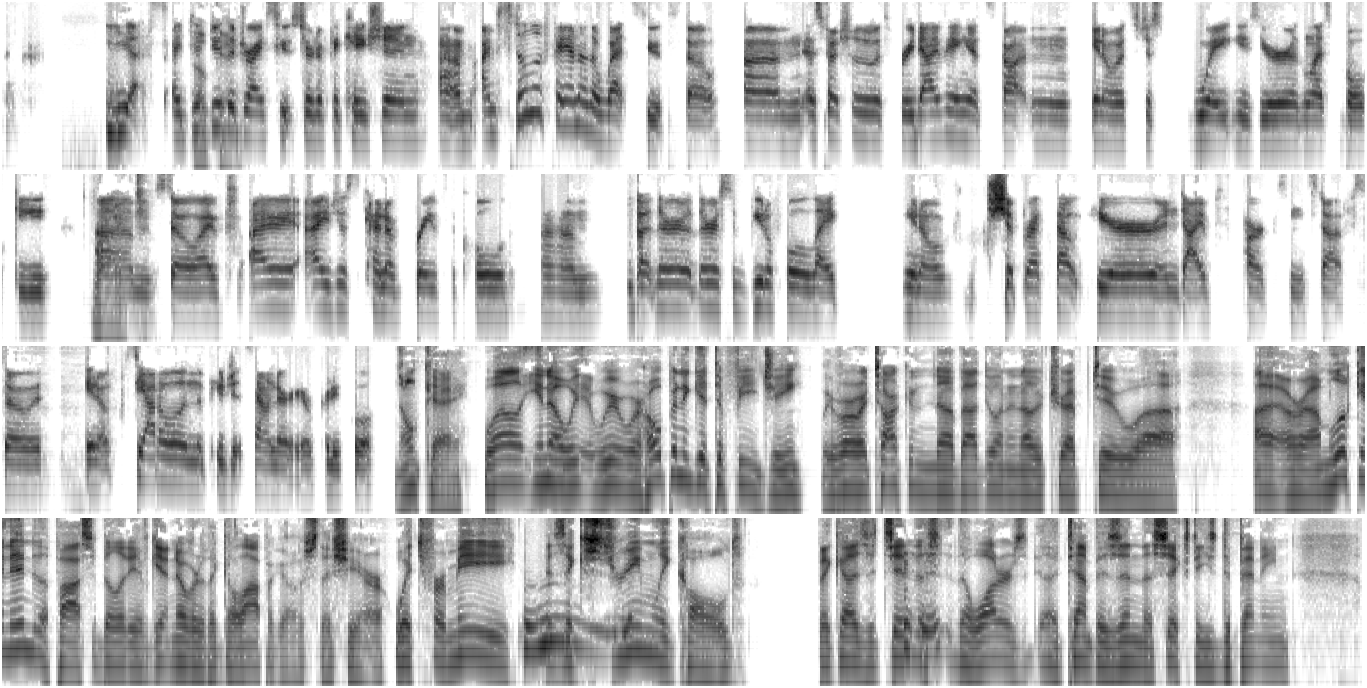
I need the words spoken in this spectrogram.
Yes, I did do the dry suit certification. Um, I'm still a fan of the wetsuits, though, um, especially with freediving. It's gotten, you know, it's just way easier and less bulky. Right. Um, so I've, I, I just kind of brave the cold. Um, but there, there are some beautiful, like, you know, shipwrecks out here and dive parks and stuff. So, you know, Seattle and the Puget Sound area are pretty cool. Okay. Well, you know, we, we're, we're hoping to get to Fiji. We were already talking about doing another trip to, uh, uh, or I'm looking into the possibility of getting over to the Galapagos this year, which for me is extremely cold because it's in the the water's uh, temp is in the 60s, depending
